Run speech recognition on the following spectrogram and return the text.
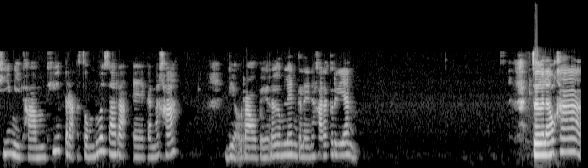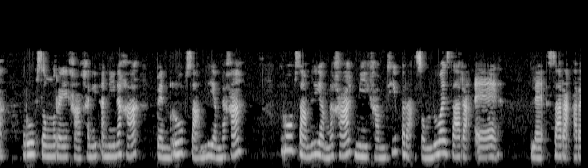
ที่มีคำที่ประสมด้วยสระแอกันนะคะ เดี๋ยวเราไปเริ่มเล่นกันเลยนะคะ นักเรียน เจอแล้วค่ะ รูปทรงเรขาคณิตอันนี้นะคะ เป็นรูปสามเหลี่ยมนะคะ รูปสามเหลี่ยมนะคะ มีคำที่ประสมด้วยสระแอ และสระอะไร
